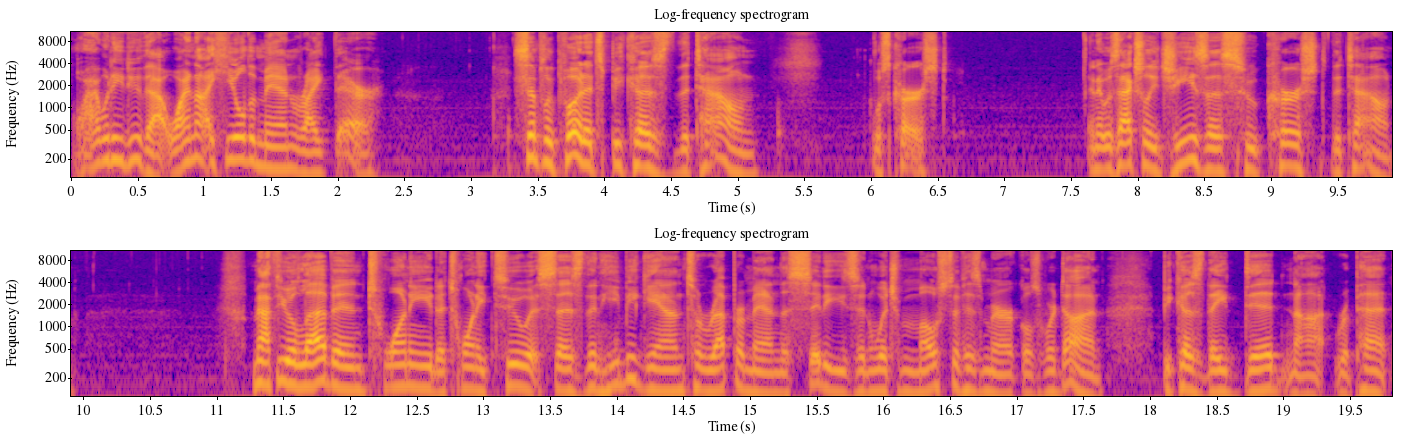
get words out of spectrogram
Why would he do that? Why not heal the man right there? Simply put, it's because the town was cursed. And it was actually Jesus who cursed the town. Matthew 11, 20 to 22, it says, Then he began to reprimand the cities in which most of his miracles were done, because they did not repent.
